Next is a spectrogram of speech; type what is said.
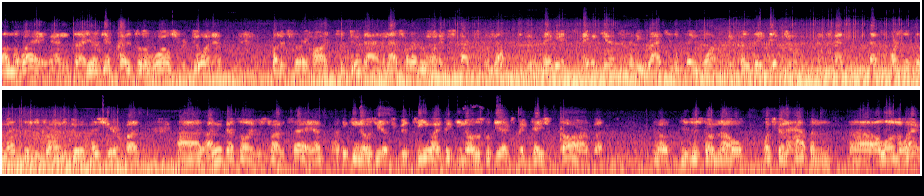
on the way, and uh, you know give credit to the Royals for doing it but it's very hard to do that, and that's what everyone expects the Mets to do. Maybe it's maybe Kansas City ratcheted things up because they did do it, and that, that forces the Mets into trying to do it this year. But uh, I think that's all he was trying to say. I, I think he knows he has a good team. I think he knows what the expectations are, but you know, you just don't know what's going to happen uh, along the way.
